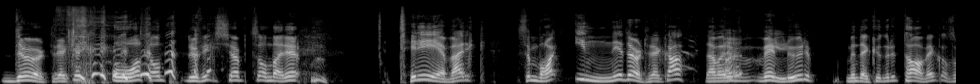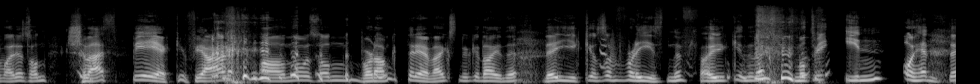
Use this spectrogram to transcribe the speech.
dørtrekker og sånn. Du fikk kjøpt sånn derre treverk som var inni dørtrekka. Der var det vellur, men det kunne du ta vekk. Og så var det sånn svær spekefjær av noe sånn blankt treverk som du kunne ha inni. Det gikk jo så flisende føyk inni der. Så måtte vi inn og hente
